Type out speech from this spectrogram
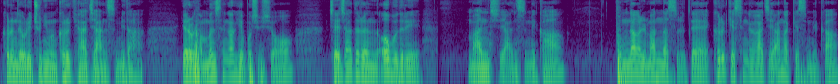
그런데 우리 주님은 그렇게 하지 않습니다. 여러분 한번 생각해 보십시오. 제자들은 어부들이 많지 않습니까? 풍랑을 만났을 때 그렇게 생각하지 않았겠습니까?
